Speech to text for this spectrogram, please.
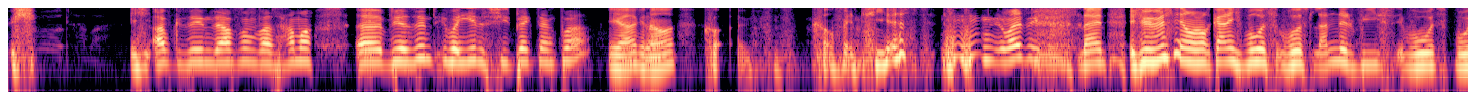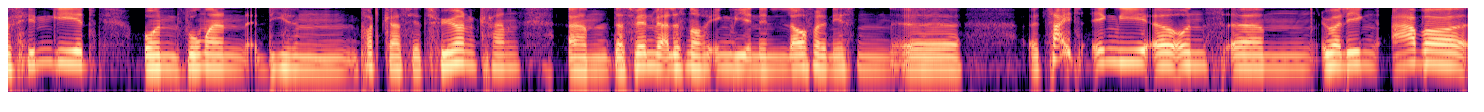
Ich- abgesehen davon, was Hammer. Äh, wir sind über jedes Feedback dankbar. Ja, ich genau. Ko kommentiert. Weiß ich. Nein, ich, wir wissen ja auch noch gar nicht, wo es, wo es landet, wie es, wo es, wo es hingeht und wo man diesen Podcast jetzt hören kann. Ähm, das werden wir alles noch irgendwie in den Laufe der nächsten äh, Zeit irgendwie äh, uns ähm, überlegen. Aber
